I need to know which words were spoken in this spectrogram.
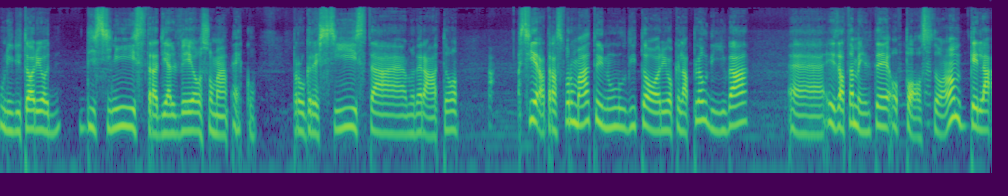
un uditorio di sinistra, di alveo, insomma, ecco, progressista, moderato. Si era trasformato in un uditorio che l'applaudiva eh, esattamente opposto, no? che la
